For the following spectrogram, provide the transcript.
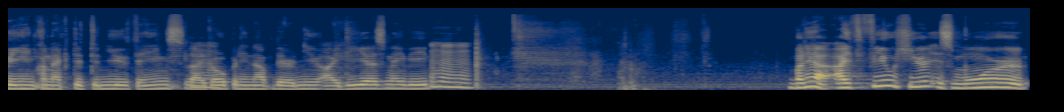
being connected to new things, like opening up their new ideas, maybe. But yeah, I feel here is more.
